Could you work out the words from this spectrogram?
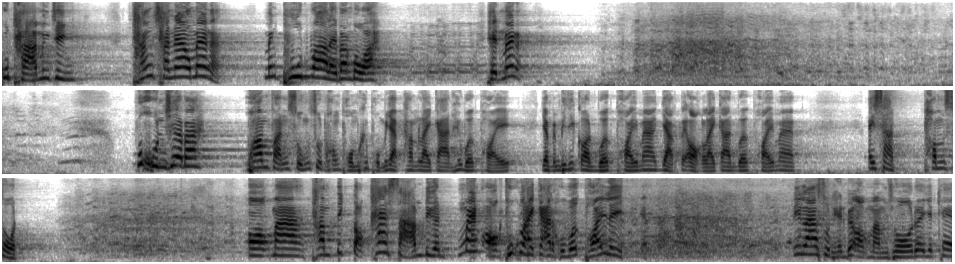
กูถามจริงๆ ทั้ง channel แม่งอะแม่งพูดว่าอะไรบ้างปะวะ เห็นแม่ง พวกคุณเชื่อปะความฝันสูงสุดของผมคือผมอยากทำรายการให้ Workpoint อยากเป็นพิธีกร Workpoint มาก อยากไปออกรายการ Workpoint มาก ไอสัตว์ทอมโสด ออกมาทำ TikTok แค่ 3 เดือน แม่งออกทุกรายการของ Workpoint เลย นี่ล่าสุดเห็นไปออกหม่ำโชว์ด้วยยัดแค่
